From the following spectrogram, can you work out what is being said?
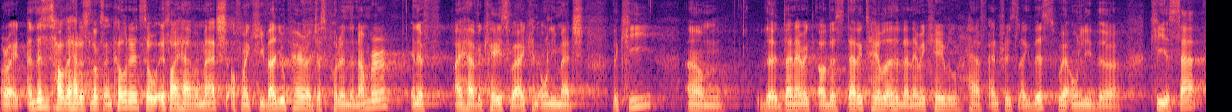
All right, and this is how the headers looks encoded. So if I have a match of my key value pair, I just put in the number. And if I have a case where I can only match the key, um, the dynamic or the static table and the dynamic table have entries like this, where only the key is set.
